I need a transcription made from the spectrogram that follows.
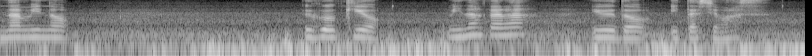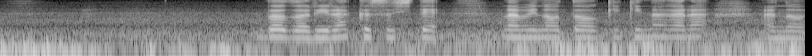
波の動きを見ながら誘導いたします。どうぞリラックスして波の音を聞きながらあの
